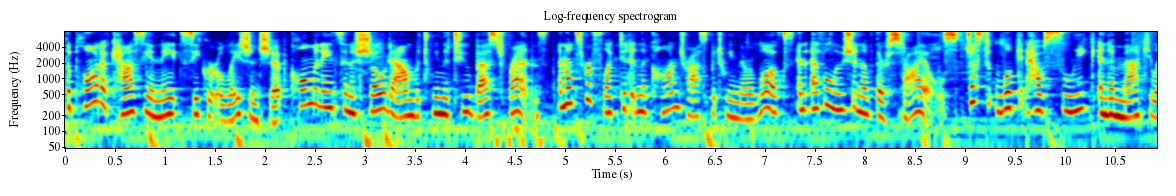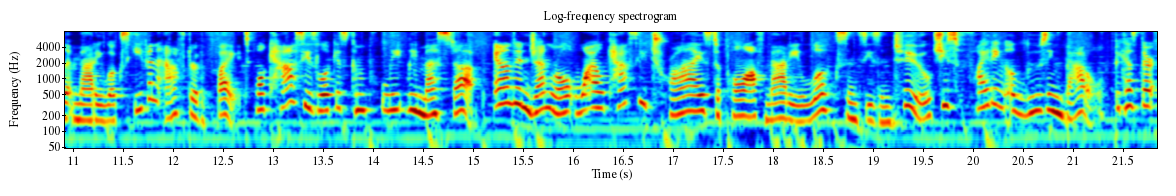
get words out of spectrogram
The plot of Cassie and Nate's secret relationship culminates in a showdown between the two best friends, and that's reflected in the contrast between their looks and evolution of their styles. Just look at how sleek and immaculate Maddie looks even after the fight, while Cassie's look is completely messed up. And in general, while Cassie tries to pull off Maddie looks in season 2, she's fighting a losing battle because their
